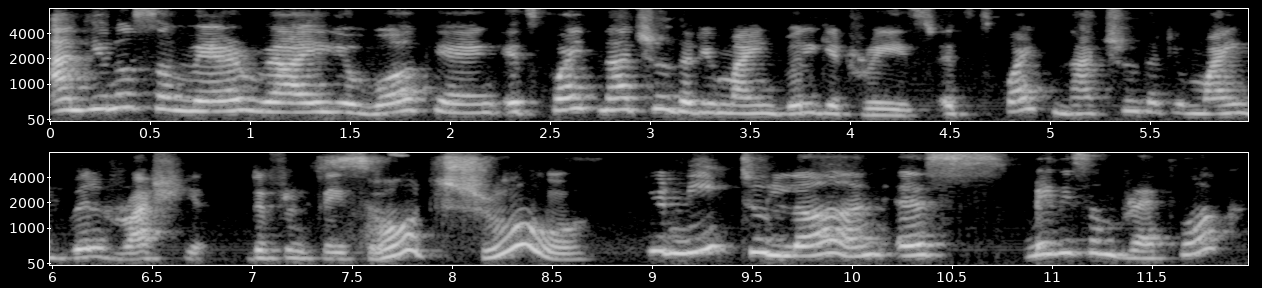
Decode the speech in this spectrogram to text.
And you know somewhere while you're working it's quite natural that your mind will get raised. It's quite natural that your mind will rush different places. So true. You need to learn is maybe some breath work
